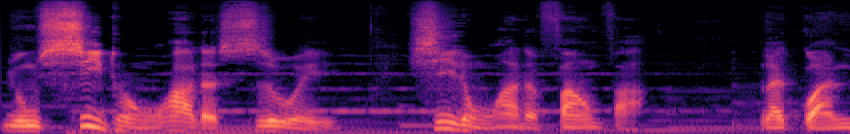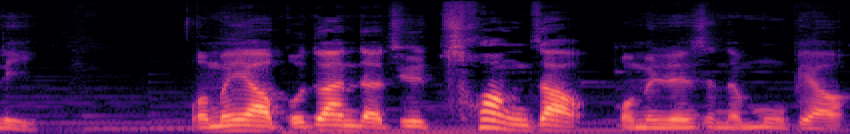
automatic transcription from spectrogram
用系统化的思维、系统化的方法来管理。我们要不断的去创造我们人生的目标，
